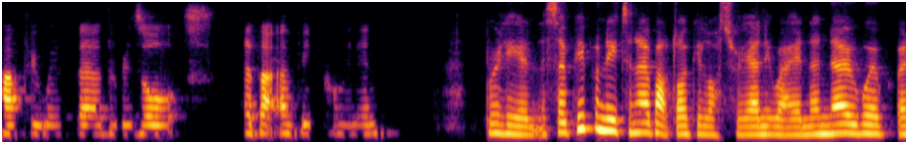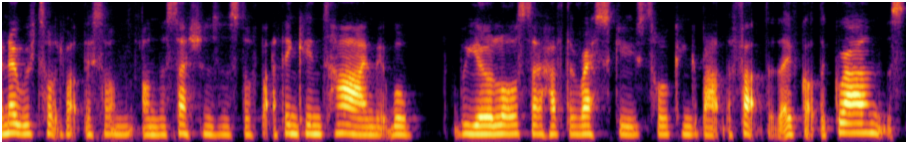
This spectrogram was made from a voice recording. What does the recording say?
happy with uh, the results that have been coming in. Brilliant. So people need to know about Doggy Lottery anyway, and I know we I know we've talked about this on on the sessions and stuff, but I think in time it will we'll also have the rescues talking about the fact that they've got the grants,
